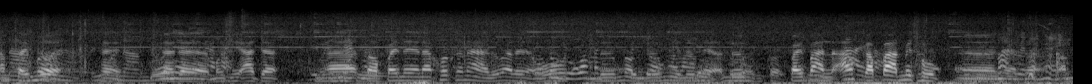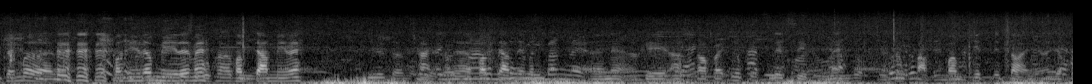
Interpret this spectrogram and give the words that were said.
อัลไซเมอร์ใช่แต่แต่บางทีอาจจะอ่าต่อไปในอนาคตข้างหน้าหรือว่าอะไรโอ้ลืมโน่นลืมนี่ลืมเนี่ยลืมไปบ้านแล้วเอ้ากลับบ้านไม่ถูกเออเนี่ยก็อัลไซเมอร์เนี่ยบางทีแล้วมีได้ไหมความจำมีไหม ใช่ความจำเนี่ยมันเออเนี่ยโอเคอะต่อไปอึ๊บเลขสิบนะต้องปรับความคิดนิดหน่อยนะอย่าไป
